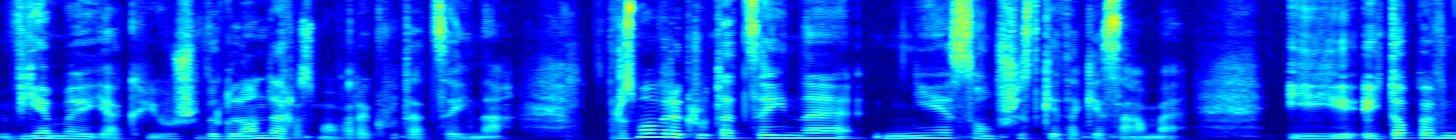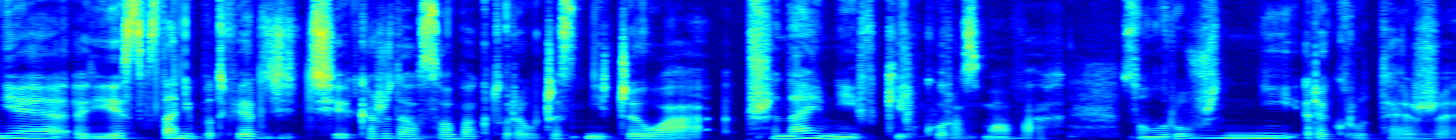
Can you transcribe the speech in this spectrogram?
Wiemy, jak już wygląda rozmowa rekrutacyjna. Rozmowy rekrutacyjne nie są wszystkie takie same. I, I, to pewnie jest w stanie potwierdzić każda osoba, która uczestniczyła przynajmniej w kilku rozmowach. Są różni rekruterzy.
